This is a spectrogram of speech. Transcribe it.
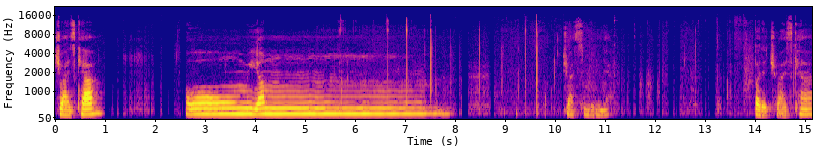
श्वास घ्या. ओम यम. श्वास सोडून द्या. परत श्वास घ्या.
